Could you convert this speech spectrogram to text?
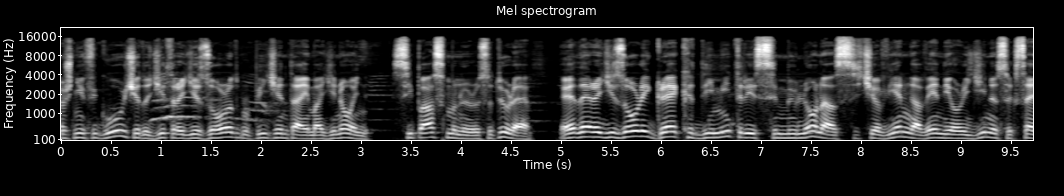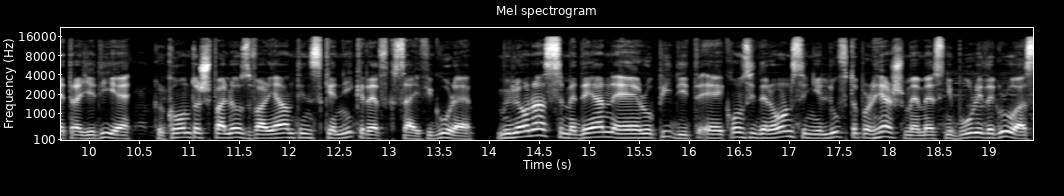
është një figurë që të gjithë regjizorët përpiqen ta imagjinojnë, sipas mënyrës së tyre. Edhe regjizori grek Dimitris Mylonas, që vjen nga vendi i origjinës së kësaj tragjedie, kërkon të shpalosë variantin skenik rreth kësaj figure. Mylonas, Medean e Euripidit e konsideron si një luftë të përhershme mes një burri dhe gruas,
